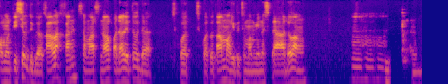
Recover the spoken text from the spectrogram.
Community Shield juga kalah kan sama Arsenal padahal itu udah squad squad utama gitu cuma minus TA doang. Hmm, hmm, hmm.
